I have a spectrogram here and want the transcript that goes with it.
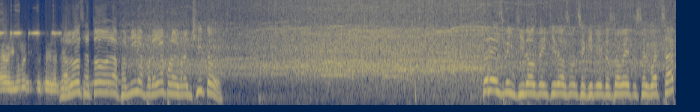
Ah. Saludos a toda la familia por allá, por el ranchito. 322 22 11 590 es el WhatsApp.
